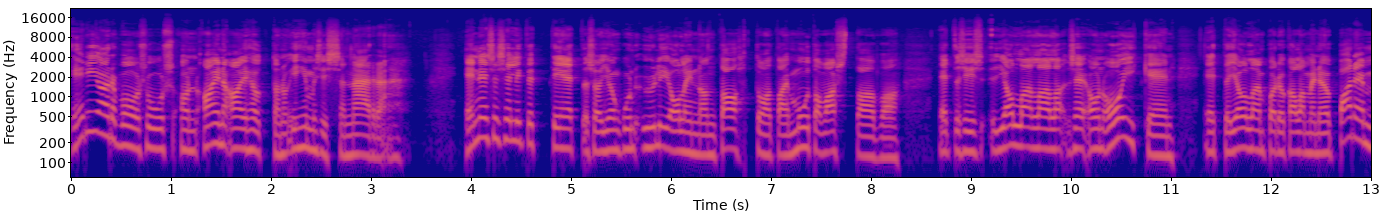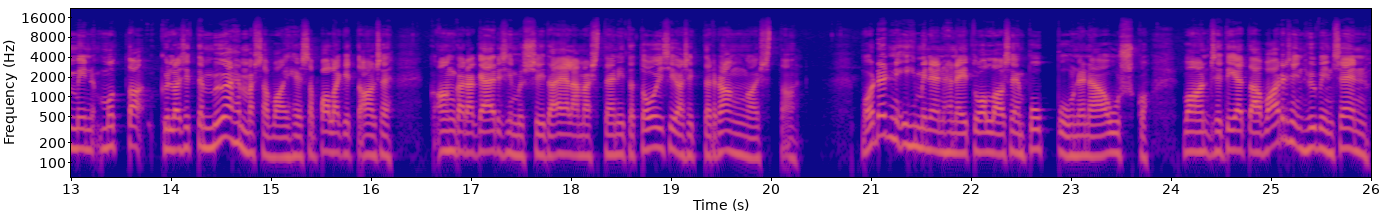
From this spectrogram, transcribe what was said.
Eriarvoisuus on aina aiheuttanut ihmisissä närää. Ennen se selitettiin, että se on jonkun yliolinnon tahtoa tai muuta vastaavaa, että siis jollain lailla se on oikein, että jollain porukalla menee paremmin, mutta kyllä sitten myöhemmässä vaiheessa palkitaan se ankara kärsimys siitä elämästä ja niitä toisia sitten rangaistaan. Moderni ihminen hän ei tuollaiseen puppuun enää usko, vaan se tietää varsin hyvin sen,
